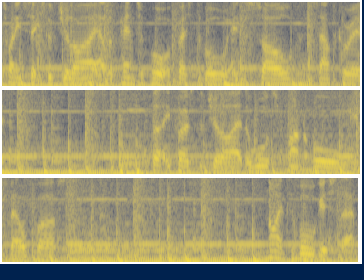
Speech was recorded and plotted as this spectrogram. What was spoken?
26th of July at the Pentaporter Festival in Seoul, South Korea. 31st of July at the Waterfront Hall in Belfast. 9th of August at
